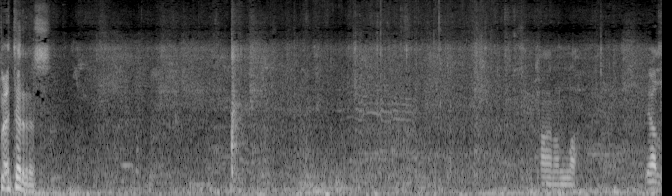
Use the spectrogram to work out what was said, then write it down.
معترس. سبحان الله. يلا.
